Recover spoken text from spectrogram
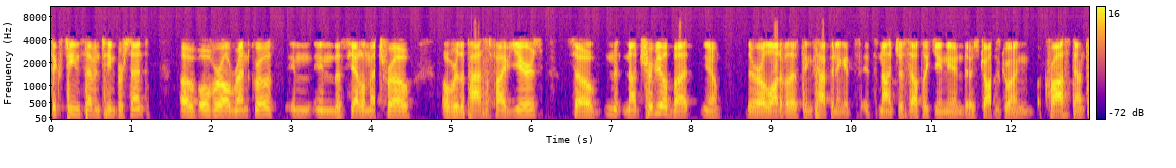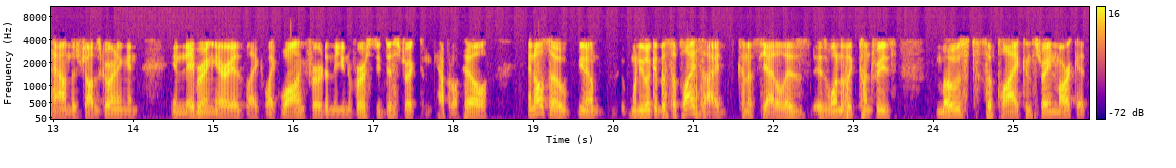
16, 17 percent of overall rent growth in in the Seattle metro over the past five years. So n- not trivial, but you know there are a lot of other things happening. It's it's not just South Lake Union. There's jobs growing across downtown. There's jobs growing in in neighboring areas like like Wallingford and the University District and Capitol Hill, and also you know when you look at the supply side, kind of Seattle is is one of the country's most supply constrained markets.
